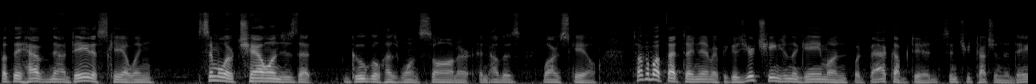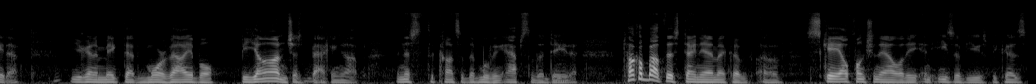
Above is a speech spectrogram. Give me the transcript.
but they have now data scaling, similar challenges that Google has once saw or, and others large scale. Talk about that dynamic because you're changing the game on what backup did since you're touching the data. You're going to make that more valuable beyond just backing up. And this is the concept of moving apps to the data. Talk about this dynamic of, of scale, functionality, and ease of use because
